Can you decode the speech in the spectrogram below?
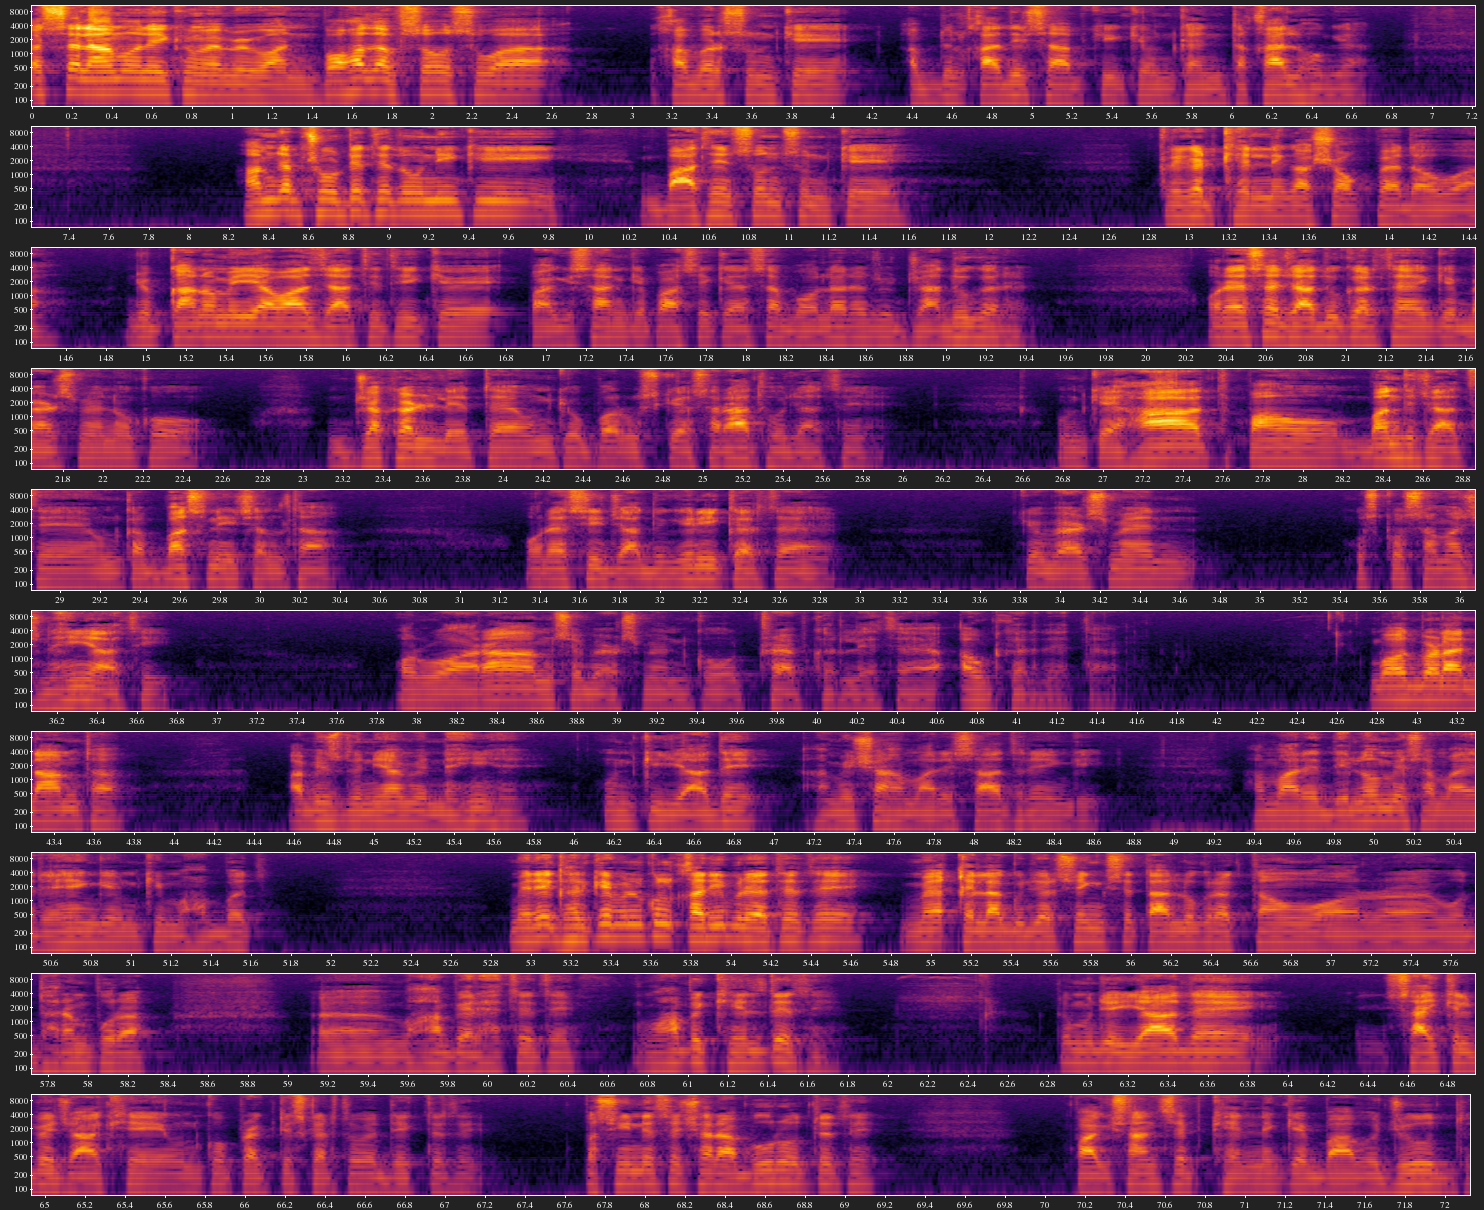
السلام علیکم every one بہت افسوس ہوا خبر سن کے عبد القادر صاحب کی کہ ان کا انتقال ہو گیا۔ ہم جب چھوٹے تھے تو انہی کی باتیں سن سن کے کرکٹ کھیلنے کا شوق پیدا ہوا۔ جب کانوں میں یہ آواز جاتی تھی کہ پاکستان کے پاس ایک ایسا بولر ہے جو جادوگر ہے اور ایسا جادو کرتا ہے کہ بیٹسمینوں کو جکڑ لیتا ہے، ان کے اوپر اس کے اثرات ہو جاتے ہیں۔ ان کے ہاتھ پاؤں بندھ جاتے ہیں، ان کا بس نہیں چلتا۔ اور ایسی جادوگری کرتا ہے کہ بیٹسمین اس کو سمجھ نہیں آتی اور وہ آرام سے بیٹسمین کو ٹریپ کر لیتا ہے، آؤٹ کر دیتا ہے۔ بہت بڑا نام تھا۔ اب اس دنیا میں نہیں ہے۔ ان کی یادیں ہمیشہ ہمارے ساتھ رہیں گی۔ ہمارے دلوں میں سمائے رہیں گے ان کی محبت۔ میرے گھر کے بالکل قریب رہتے تھے۔ میں قلعہ گجر سنگھ سے تعلق رکھتا ہوں اور وہ دھرم پورہ وہاں پہ رہتے تھے، وہاں پہ کھیلتے تھے۔ تو مجھے یاد ہے، سائیکل پہ جا کے ان کو پریکٹس کرتے ہوئے دیکھتے تھے۔ پسینے سے شرابور ہوتے تھے۔ پاکستان سے کھیلنے کے باوجود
